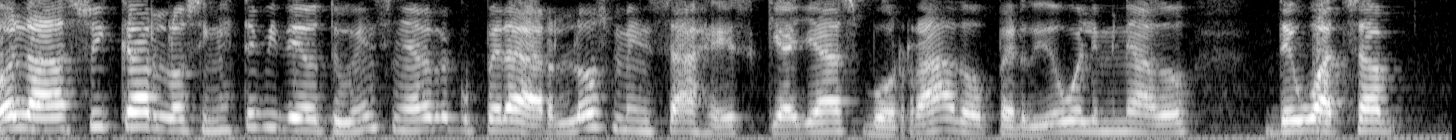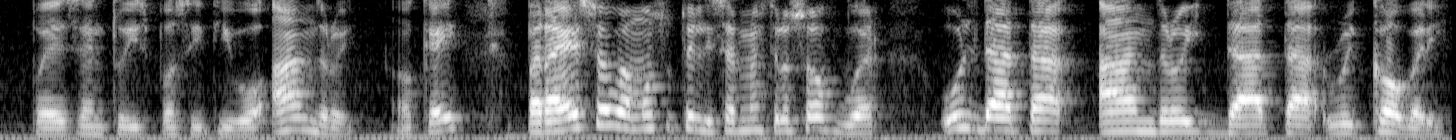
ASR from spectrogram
Hola, soy Carlos en este video te voy a enseñar a recuperar los mensajes que hayas borrado, perdido o eliminado de WhatsApp pues en tu dispositivo Android, ¿ok? Para eso vamos a utilizar nuestro software ULDATA Android Data Recovery.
